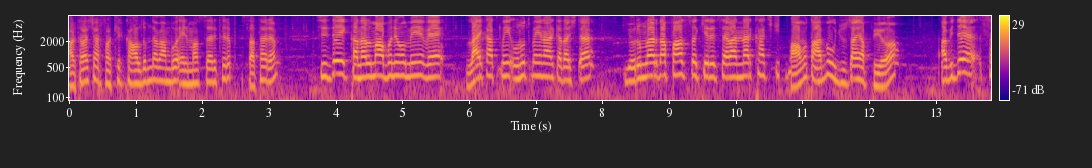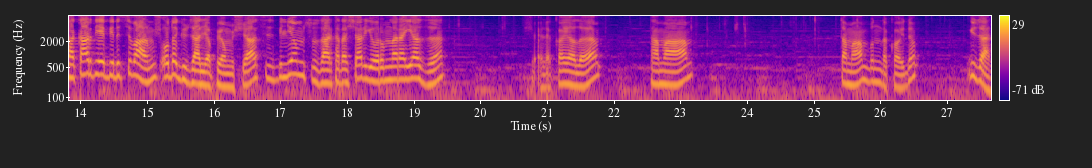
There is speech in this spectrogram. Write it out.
Arkadaşlar fakir kaldığımda ben bu elmasları kırıp satarım. Siz de kanalıma abone olmayı ve like atmayı unutmayın arkadaşlar. Yorumlarda faz fakiri sevenler kaç kişi? Mahmut abi ucuza yapıyor. Abi de Sakar diye birisi varmış. O da güzel yapıyormuş ya. Siz biliyor musunuz arkadaşlar? Yorumlara yazın. Şöyle koyalım. Tamam. Tamam bunu da koydum. Güzel.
